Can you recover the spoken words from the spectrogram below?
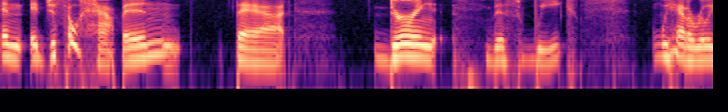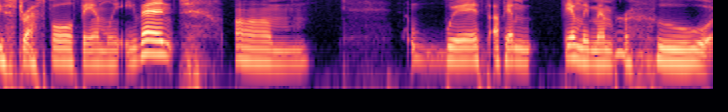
And it just so happened that during this week, we had a really stressful family event um, with a fam- family member who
